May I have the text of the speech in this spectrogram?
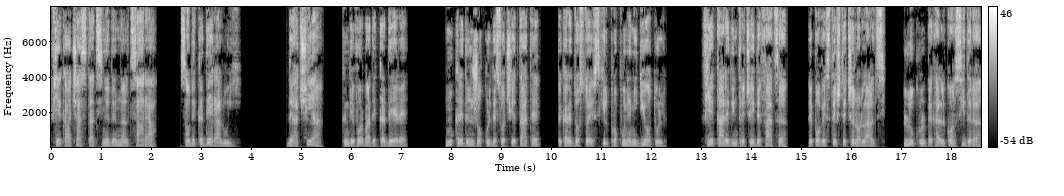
fie că aceasta ține de înălțarea sau de căderea lui. De aceea, când e vorba de cădere, nu cred în jocul de societate pe care Dostoevski îl propune în Idiotul. Fiecare dintre cei de față le povestește celorlalți lucrul pe care îl consideră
